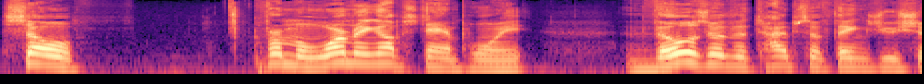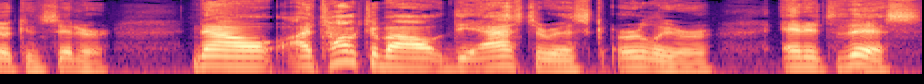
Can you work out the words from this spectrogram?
So, from a warming up standpoint, those are the types of things you should consider. Now, I talked about the asterisk earlier, and it's this.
